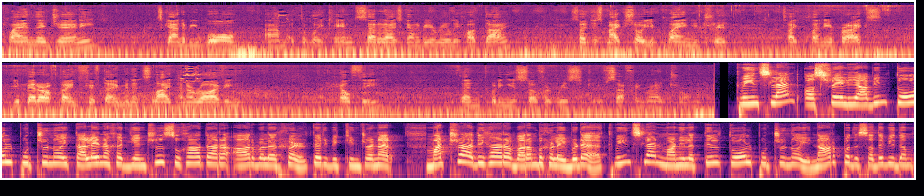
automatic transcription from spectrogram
plan their journey. It's going to be warm um, at the weekend. Saturday's going to be a really hot day. So just make sure you plan your trip, take plenty of breaks. You're better off being 15 minutes late and arriving healthy than putting yourself at risk of suffering road trauma. Queensland ஆஸ்திரேலியாவின் தோல் புற்றுநோய் தலைநகர் என்று சுகாதார ஆர்வலர்கள் தெரிவிக்கின்றனர் மற்ற அதிகார வரம்புகளை விட குயின்ஸ்லாந்து மாநிலத்தில் தோல் புற்றுநோய் நாற்பது சதவீதம்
